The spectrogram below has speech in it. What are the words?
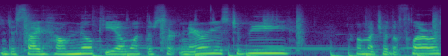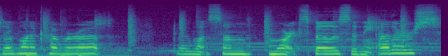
and decide how milky I want the certain areas to be, how much of the flowers I wanna cover up. Do I want some more exposed than the others?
